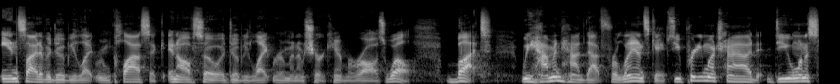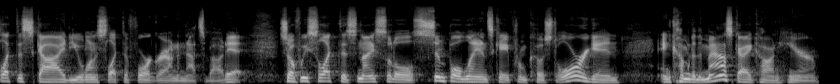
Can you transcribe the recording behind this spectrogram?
inside of Adobe Lightroom Classic and also Adobe Lightroom and I'm sure Camera Raw as well. But we haven't had that for landscapes. You pretty much had do you want to select the sky? Do you want to select the foreground? And that's about it. So if we select this nice little simple landscape from coastal Oregon and come to the mask icon here,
